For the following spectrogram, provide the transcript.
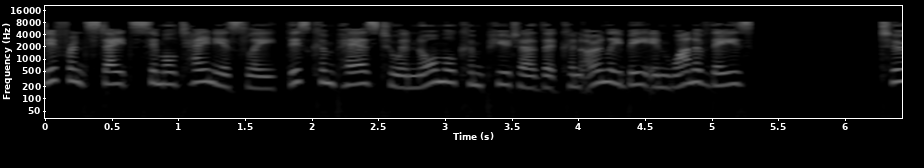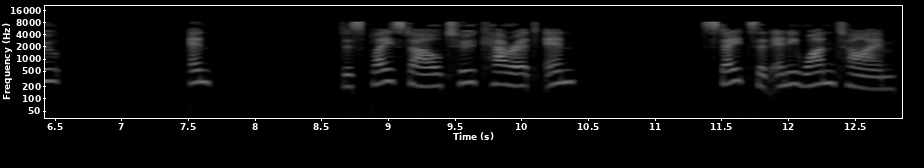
Different states simultaneously. This compares to a normal computer that can only be in one of these 2 n display style 2 caret n states at any one time.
